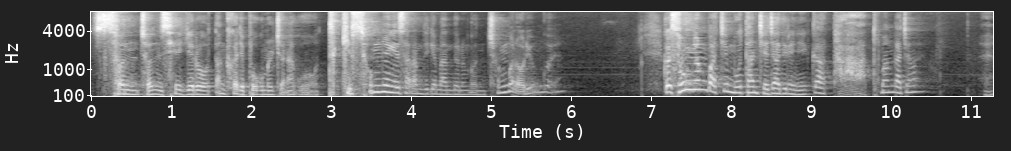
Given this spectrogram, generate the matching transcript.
선 전 세계로 땅끝까지 복음을 전하고 특히 성령의 사람들에게 만드는 건 정말 어려운 거예요 그 성령 받지 못한 제자들이니까 다 도망가잖아요 예?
